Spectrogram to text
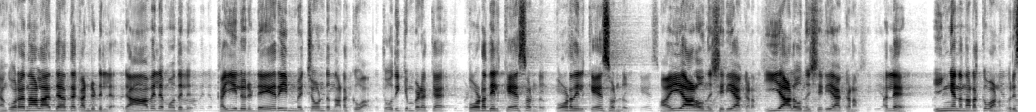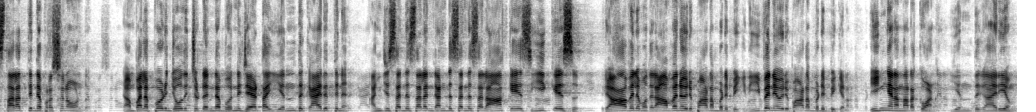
ഞാൻ കുറെ നാൾ അദ്ദേഹത്തെ കണ്ടിട്ടില്ല. രാവിലെ മുതൽ കയ്യിൽ ഒരു ഡയറിയും വെച്ചോണ്ട് നടക്കുക. ചോദിക്കുമ്പോഴൊക്കെ കോടതിയിൽ കേസുണ്ട് കോടതിയിൽ കേസുണ്ട്. അയാളെ ഒന്ന് ശരിയാക്കണം ആളെ ഒന്ന് ശരിയാക്കണം അല്ലേ? ഇങ്ങനെ നടക്കുവാണ്. ഒരു സ്ഥലത്തിന്റെ പ്രശ്നമുണ്ട്. ഞാൻ പലപ്പോഴും ചോദിച്ചിട്ട് എന്റെ പൊന്ന് ചേട്ട എന്ത് കാര്യത്തിന് അഞ്ച് സെന്റ് സ്ഥലം രണ്ട് സെന്റ് സ്ഥലം ആ കേസ് ഈ കേസ്? രാവിലെ മുതൽ അവനെ ഒരു പാഠം പഠിപ്പിക്കണം ഇവനെ ഒരു പാഠം പഠിപ്പിക്കണം. ഇങ്ങനെ നടക്കുവാണ്. എന്ത് കാര്യം?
